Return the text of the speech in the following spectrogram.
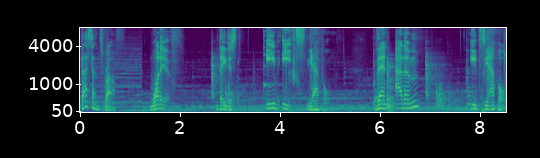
That sounds rough. What if they just. Eve eats the apple. Then Adam eats the apple.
